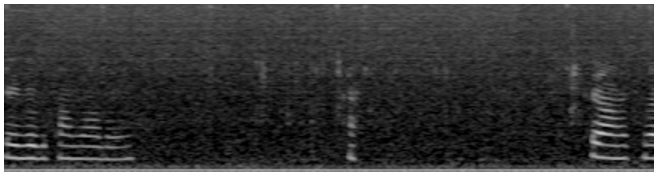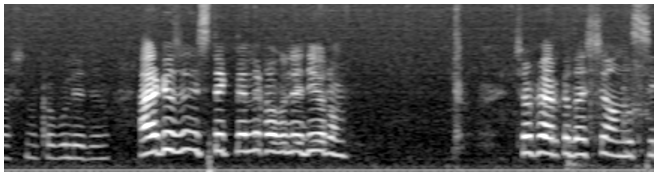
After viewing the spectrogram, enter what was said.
Şöyle bir tane daha alayım. Arkadaşını kabul edelim Herkesin isteklerini kabul ediyorum. Çok arkadaş yanlısı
